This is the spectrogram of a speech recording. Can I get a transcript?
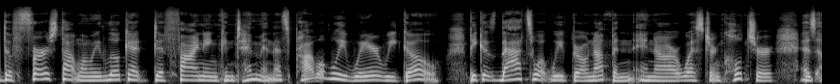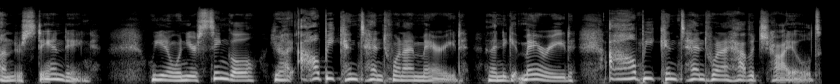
the first thought when we look at defining contentment, that's probably where we go because that's what we've grown up in, in our Western culture as understanding. You know, when you're single, you're like, I'll be content when I'm married. And then you get married. I'll be content when I have a child.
